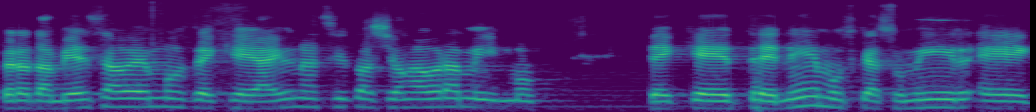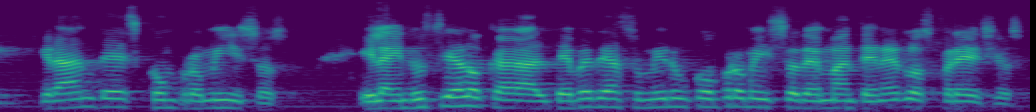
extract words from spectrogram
pero también sabemos de que hay una situación ahora mismo de que tenemos que asumir eh, grandes compromisos y la industria local debe de asumir un compromiso de mantener los precios.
